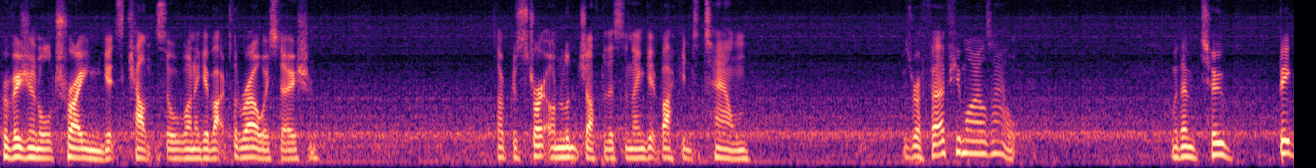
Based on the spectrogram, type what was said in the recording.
provisional train gets cancelled when I get back to the railway station. So I could straight on lunch after this and then get back into town. Because we're a fair few miles out. With them two big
